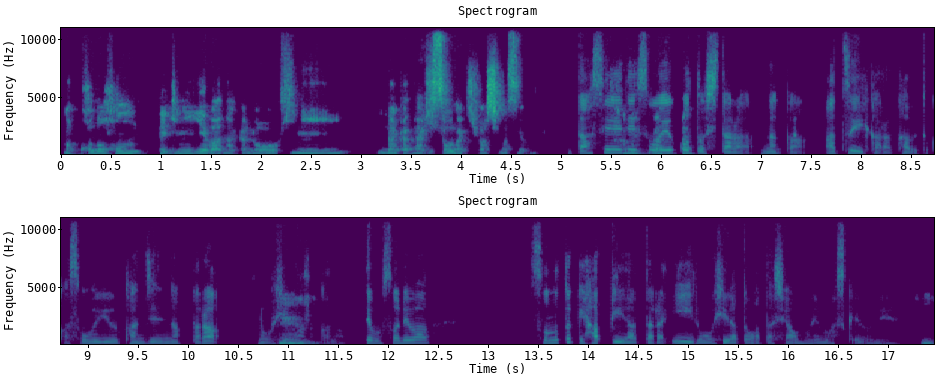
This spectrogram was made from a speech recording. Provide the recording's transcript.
まあ、この本的に言えば、なんか浪費になんかなりそうな気はしますよね。惰性でそういうことしたら、なんか 暑いから買うとかそういう感じになったら浪費なのかな。でもそれは、その時ハッピーだったらいい浪費だと私は思いますけどね。うんうん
